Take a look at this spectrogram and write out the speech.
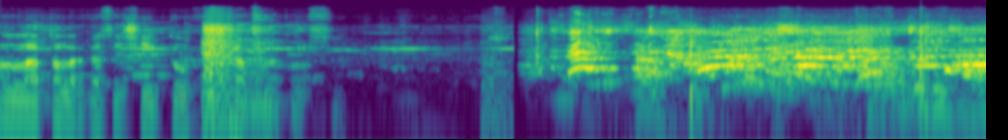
আল্লাহ তালার কাছে সেই তৌফিক কামনা করছি। 啊，好。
